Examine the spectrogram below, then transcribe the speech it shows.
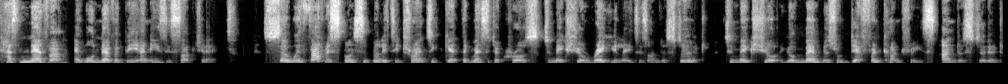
has never and will never be an easy subject. So, with that responsibility, trying to get the message across to make sure regulators understood, to make sure your members from different countries understood,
